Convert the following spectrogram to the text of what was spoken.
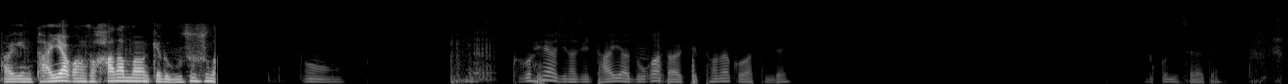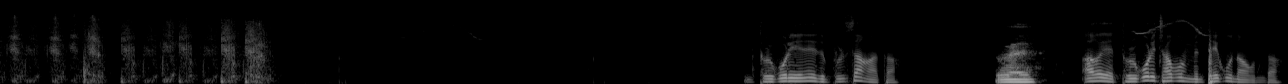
하긴 다이아 광석 하나만 깨도 우수수 나. 어. 그거 해야지 나중에 다이아 노가다 할 때 편할 것 같은데. 무조건 있어야 돼. 돌고래 얘네들 불쌍하다. 왜? 아, 근데 돌고래 잡으면 대구 나온다.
